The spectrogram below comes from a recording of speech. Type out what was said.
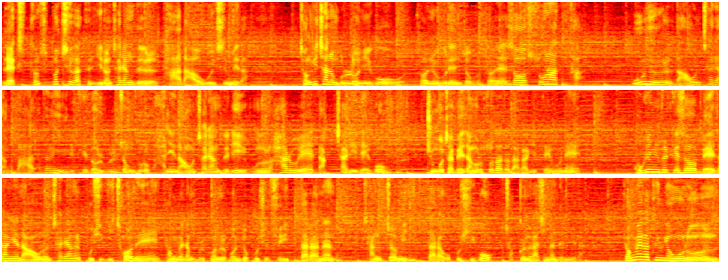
렉스턴 스포츠 같은 이런 차량들 다 나오고 있습니다. 전기차는 물론이고 더뉴 그랜저부터 해서 소나타, 오늘 나온 차량 마당이 이렇게 넓을 정도로 많이 나온 차량들이 오늘 하루에 낙찰이 되고 중고차 매장으로 쏟아져 나가기 때문에 고객님들께서 매장에 나오는 차량을 보시기 전에 경매장 물건을 먼저 보실 수 있다라는 장점이 있다라고 보시고 접근을 하시면 됩니다. 경매 같은 경우는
